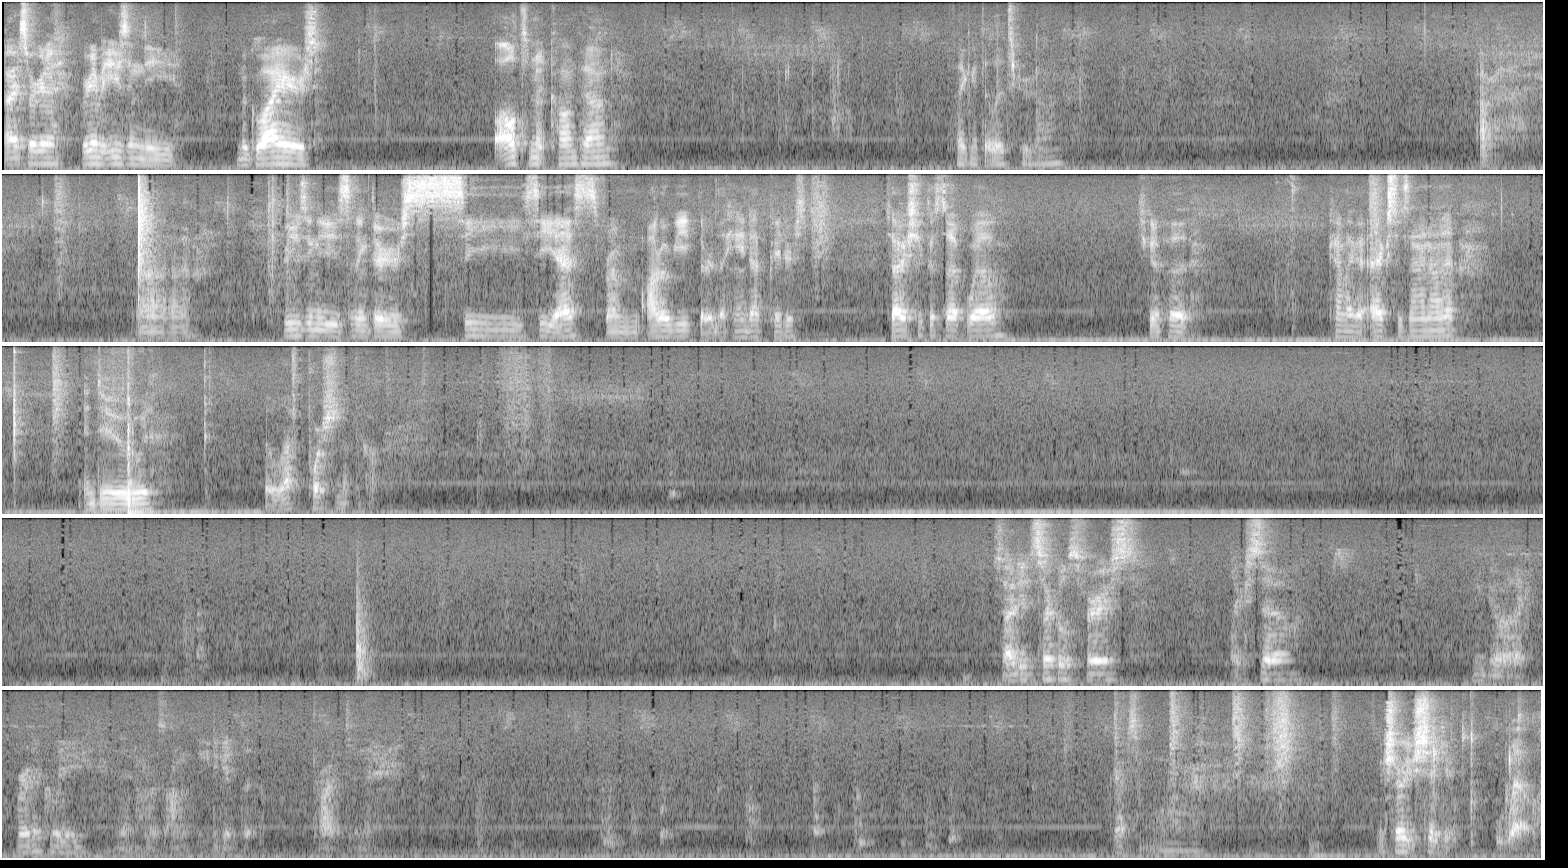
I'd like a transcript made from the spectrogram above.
All right, so we're gonna we're gonna be using the Meguiar's Ultimate Compound. If I can get the lid screwed on. All right. Uh, we're using these. I think they're CCS from Auto Geek. They're the hand applicators. So I shook this up well. Just gonna put kind of like an X design on it and do the left portion of the car. So I did circles first like so. And go like vertically and then horizontally to get the product in there. Grab some more. Make sure you shake it well.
